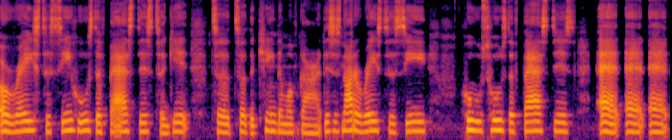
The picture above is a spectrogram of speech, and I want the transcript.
a race to see who's the fastest to get to to the kingdom of God. This is not a race to see who's who's the fastest at at at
